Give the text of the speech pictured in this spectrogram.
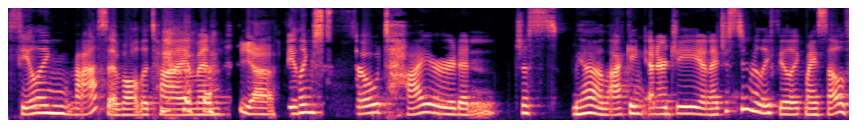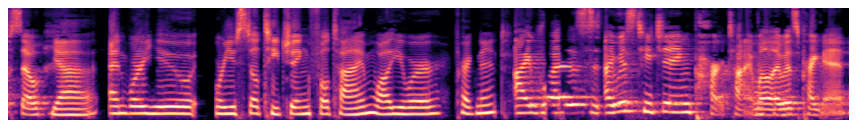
feeling massive all the time and yeah. feeling so tired and just yeah lacking energy and i just didn't really feel like myself so Yeah. And were you were you still teaching full time while you were pregnant? i was i was teaching part-time while i was pregnant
